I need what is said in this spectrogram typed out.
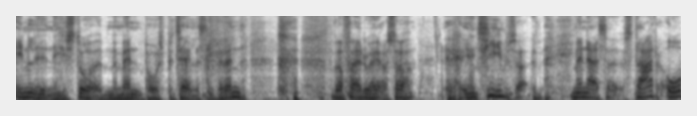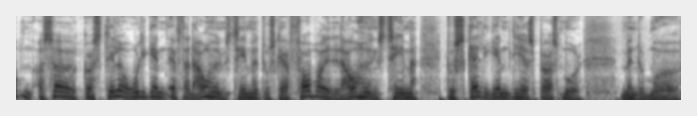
indledende historie med manden på hospitalet og sige, hvordan, hvorfor er du her? Og så øh, en time. Så. Men altså, start åben, og så gå stille og roligt igennem efter et afhøringstema. Du skal have forberedt et afhøringstema. Du skal igennem de her spørgsmål, men du må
